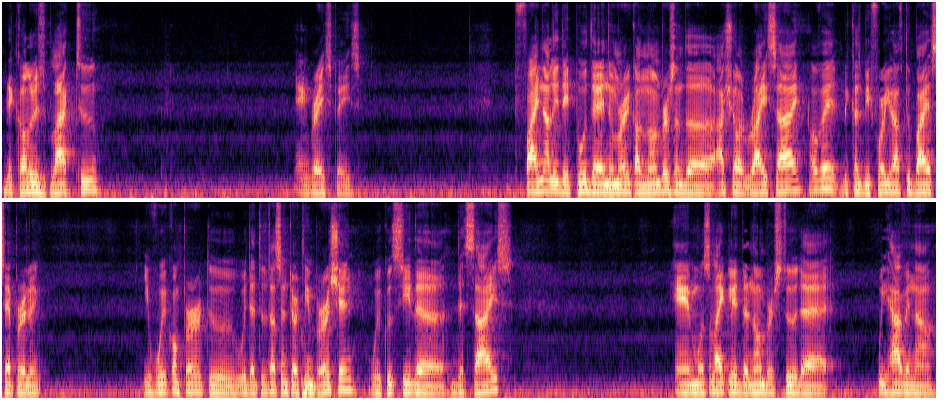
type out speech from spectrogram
The color is black too and gray space. Finally they put the numerical numbers on the actual right side of it because before you have to buy separately if we compare to with the 2013 version we could see the the size. And most likely the numbers too that we have it now.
